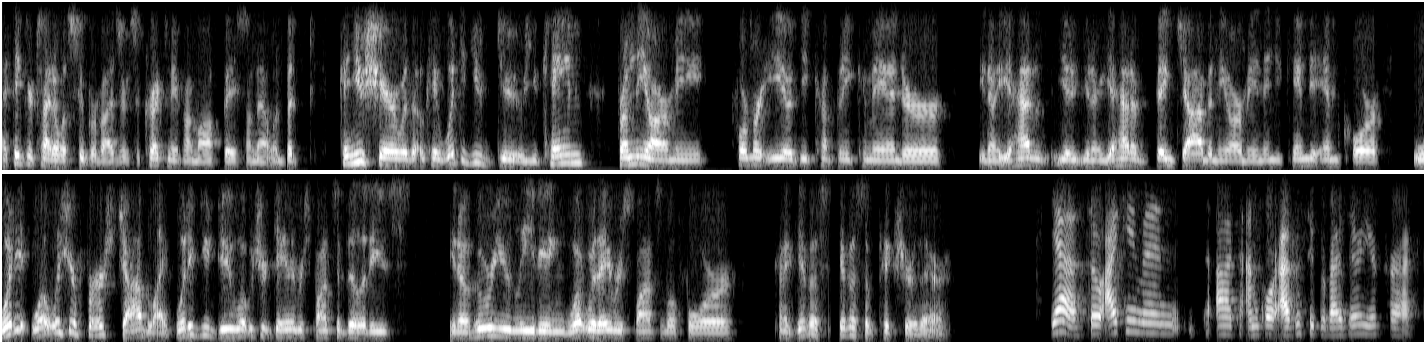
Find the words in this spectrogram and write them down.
I think your title was supervisor, so correct me if I'm off based on that one. But can you share with okay, what did you do? You came from the army, former EOD company commander. You know, you had you you know you had a big job in the army, and then you came to EMCOR. What did, what was your first job like? What did you do? What was your daily responsibilities? You know, who were you leading? What were they responsible for? Kind of give us give us a picture there. Yeah, so I came in uh, to EMCOR as a supervisor. You're correct,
